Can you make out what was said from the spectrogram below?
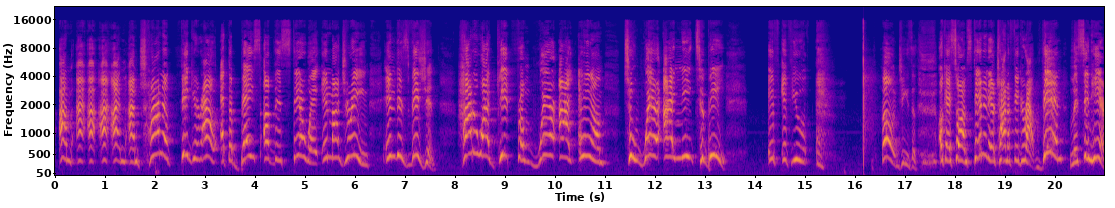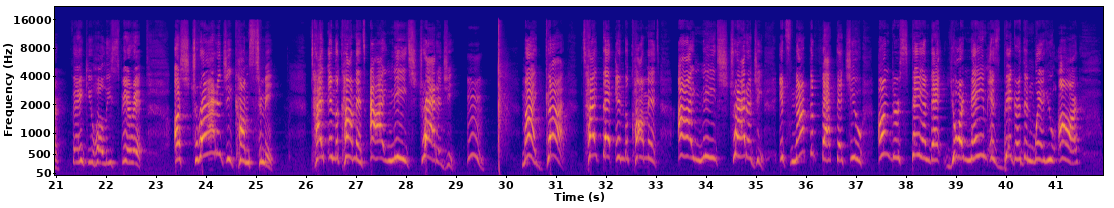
I'm I, I, I'm I'm trying to figure out at the base of this stairway in my dream, in this vision, how do I get from where I am to where I need to be? If if you Oh, Jesus. Okay, so I'm standing there trying to figure out. Then, listen here. Thank you, Holy Spirit. A strategy comes to me. Type in the comments, I need strategy. Mm. My God, type that in the comments. I need strategy. It's not the fact that you understand that your name is bigger than where you are.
